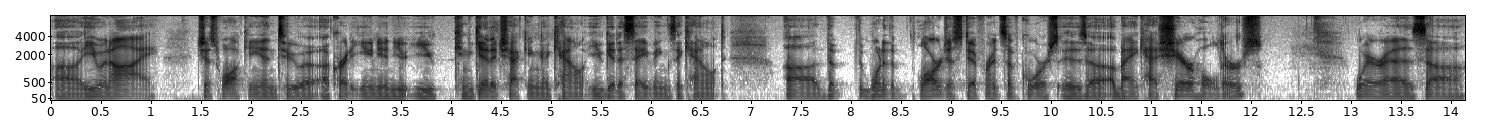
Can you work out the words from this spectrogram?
uh, you and I, just walking into a, a credit union, you, you can get a checking account, you get a savings account. Uh, the, the one of the largest difference, of course, is uh, a bank has shareholders, whereas uh,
